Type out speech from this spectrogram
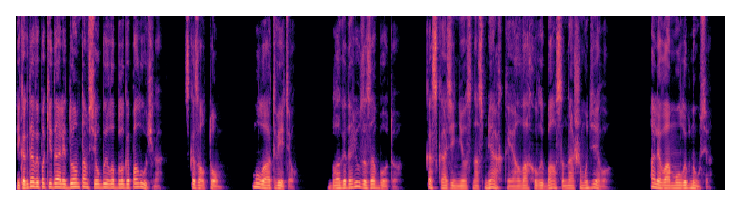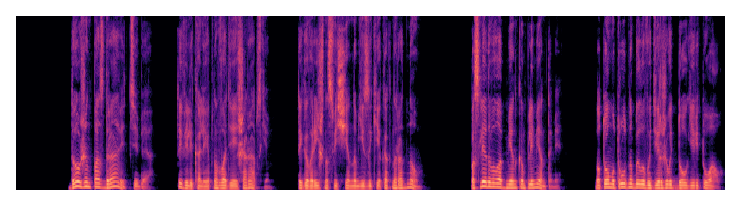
и когда вы покидали дом, там все было благополучно», – сказал Том. Мула ответил. «Благодарю за заботу. Каскази нес нас мягко, и Аллах улыбался нашему делу». Алявам улыбнулся. «Должен поздравить тебя. Ты великолепно владеешь арабским. Ты говоришь на священном языке, как на родном». Последовал обмен комплиментами. Но Тому трудно было выдерживать долгий ритуал.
